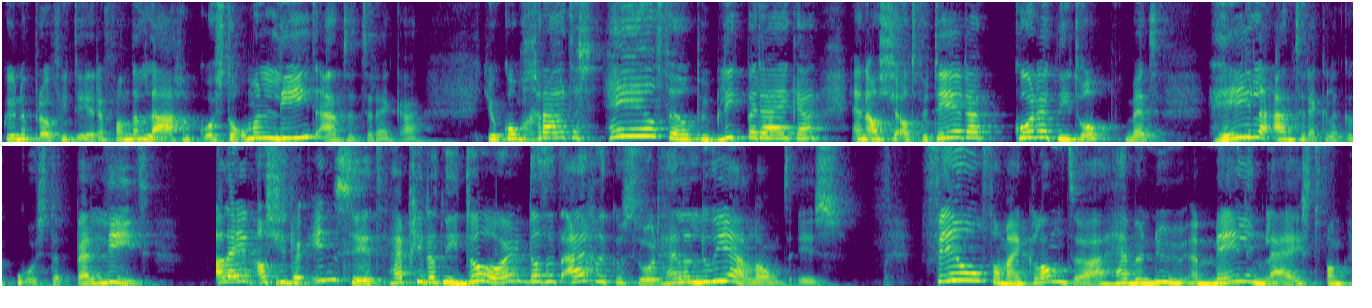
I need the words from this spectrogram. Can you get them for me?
kunnen profiteren van de lage kosten om een lead aan te trekken. Je kon gratis heel veel publiek bereiken en als je adverteerde, kon het niet op met hele aantrekkelijke kosten per lead. Alleen als je erin zit, heb je dat niet door dat het eigenlijk een soort halleluja-land is. Veel van mijn klanten hebben nu een mailinglijst van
